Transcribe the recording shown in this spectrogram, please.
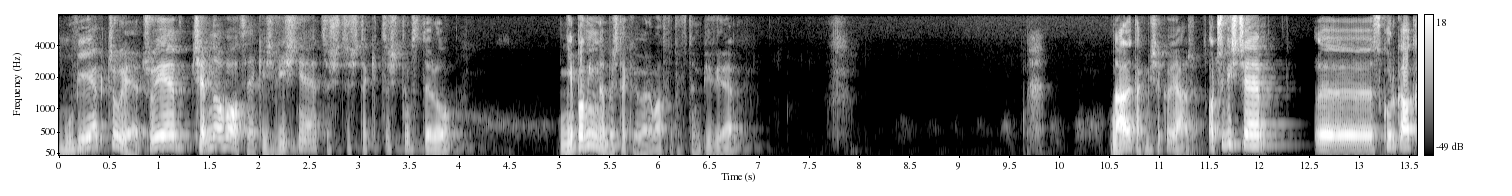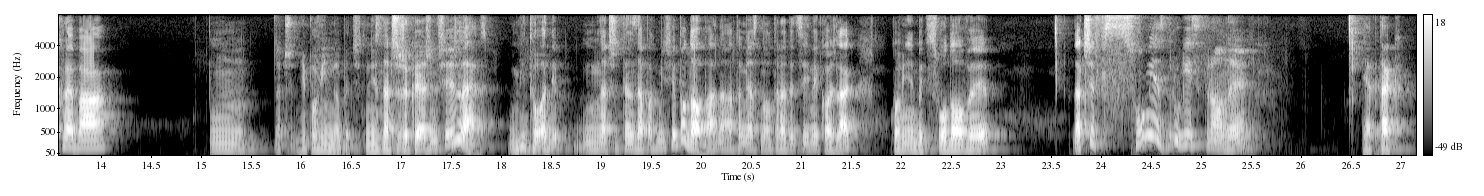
Mówię jak czuję. Czuję ciemne owoce, jakieś wiśnie, coś, coś, takie, coś w tym stylu. Nie powinno być takiego aromatu tu w tym piwie. No ale tak mi się kojarzy. Oczywiście yy, skórka od chleba, mm, znaczy nie powinno być. Nie znaczy, że kojarzy mi się źle. Mi to ładnie, znaczy ten zapach mi się podoba, natomiast no, tradycyjny koźlak powinien być słodowy. Znaczy w sumie z drugiej strony, jak tak,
